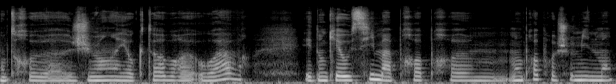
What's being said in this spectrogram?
entre euh, juin et octobre au Havre. Et donc il y a aussi ma propre, mon propre cheminement.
